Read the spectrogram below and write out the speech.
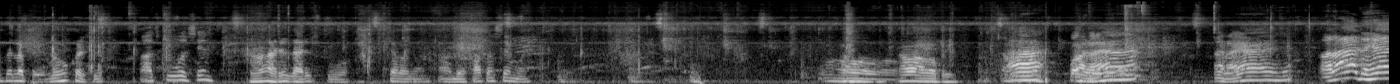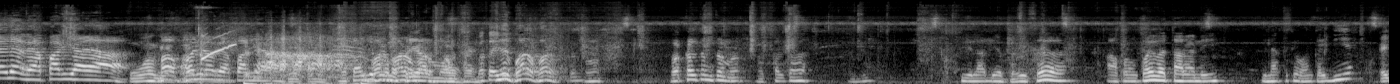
પેલા ભાઈ શું કરશે? આજ કુવો છે ને. હા અરે ધારે જ કુવો. ચાલો હા દેખાતો છે મને. હા હા ભાઈ. આ અરે નહીં આયા વેપારી આયા મગફળીના વેપારી આયા બતાવજો ભરો, ભરો, ભરો. ભરો ભરો વકલ તમ તમે વકલ તો પેલા બે ભાઈ છે આપણને કોઈ વતારા નહીં એના કરતા હું કહી દઈએ કઈ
